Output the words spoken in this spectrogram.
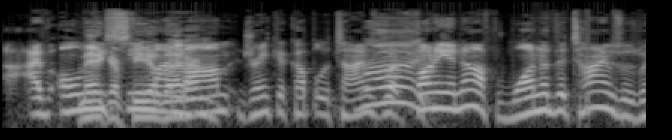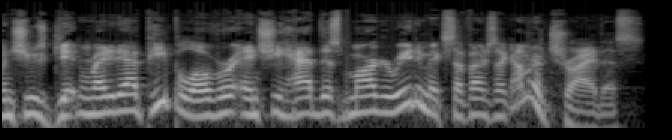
I've only seen my better? mom drink a couple of times, but funny enough, one of the times was when she was getting ready to have people over, and she had this margarita mix up. I was like, "I'm going to try this."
